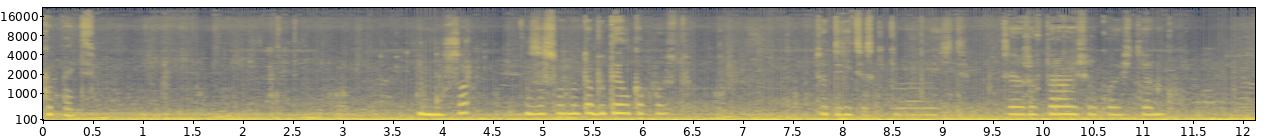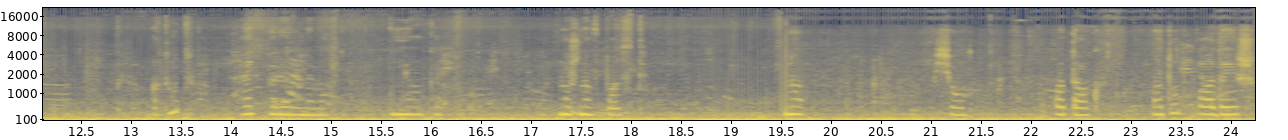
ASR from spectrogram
Капець. Мусор. Засунута бутилка просто. Тут дивіться, скільки мало місця. Це я вже впираюсь рукою в стінку. А тут геть перил нема. Ніяких. Можна впасти. Ну, все. Отак. А тут падаєш.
